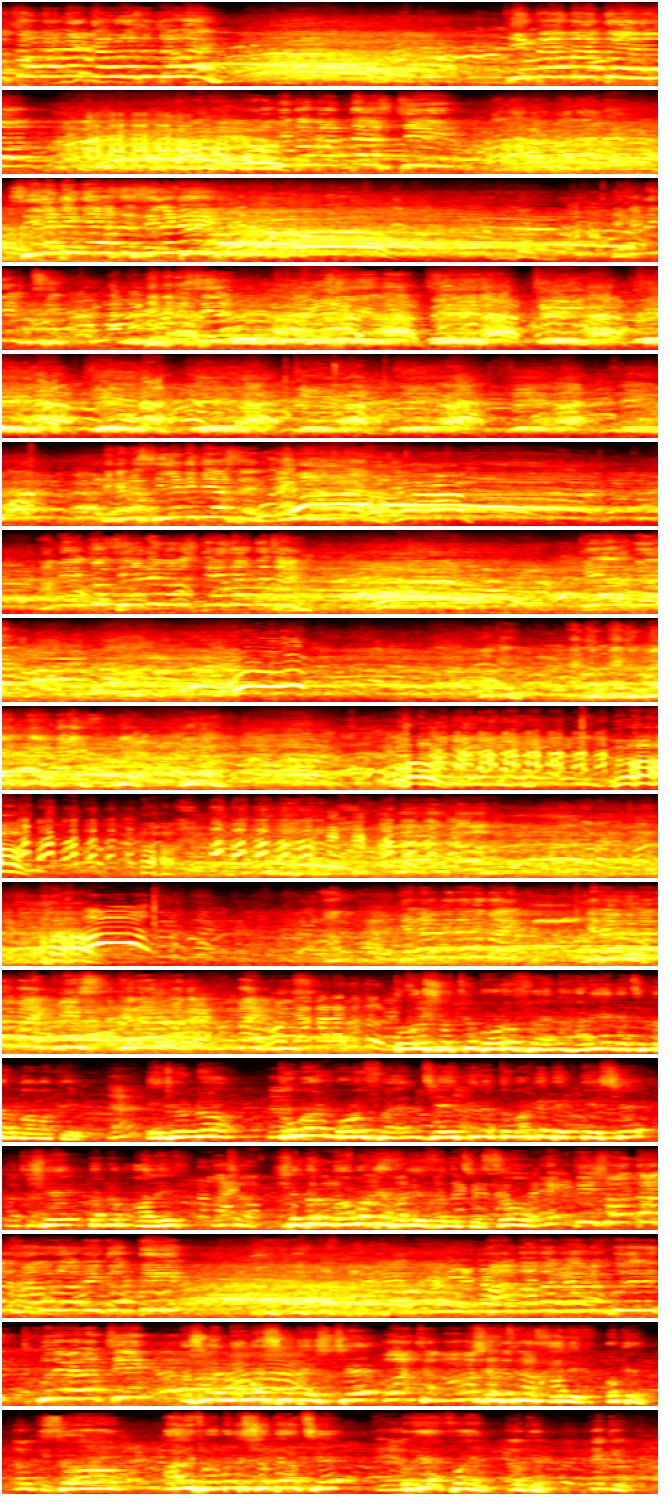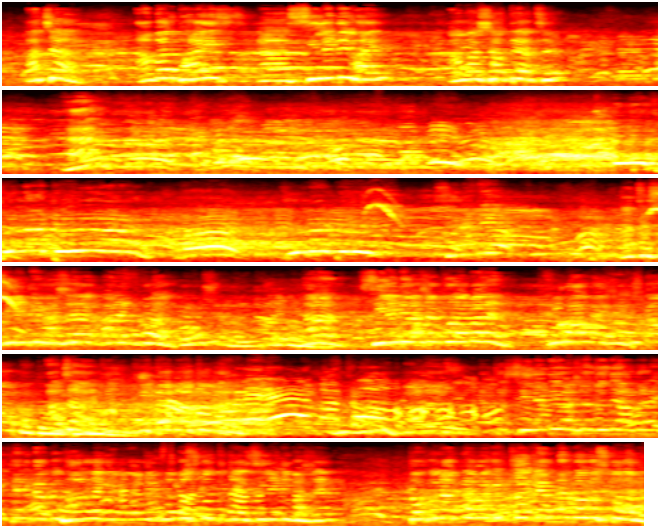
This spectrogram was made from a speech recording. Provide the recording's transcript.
我受不了那一我要是真的。তোমার সবচেয়ে বড় ফ্যান হারিয়ে গেছে তার মামাকে। হ্যাঁ? এই জন্য তোমার বড় ফ্যান যে কিনা তোমাকে দেখতে এসে সে তার নাম আলিফ। আচ্ছা। সে তার মামাকে হারিয়ে ফেলেছে। সো একটি সন্তান হারানোর অভিজ্ঞপ্তি তার বাবাকে আমরা খুঁজে খুঁজে বেড়াচ্ছি। আসলে মামার সাথে এসছে। আলিফ ওকে. সো আলিফ আমাদের সাথে আছে. Okay fine okay thank you আচ্ছা আমার ভাই সিলেটি ভাই আমার সাথে আছে। হ্যাঁ? আচ্ছা সিলেটি ভাষা পারেন পুরো। দাঁড়ান সিলেটি ভাষা পুরো পারেন। আচ্ছা কিতা মতো পারেন আচ্ছা সিলেটি ভাষা যদি আমার কাউকে ভালো লাগে আমি প্রপোজ করতে চাই সিলেটি ভাষায় তখন আপনি আমাকে কি কেমন প্রপোজ করবেন?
